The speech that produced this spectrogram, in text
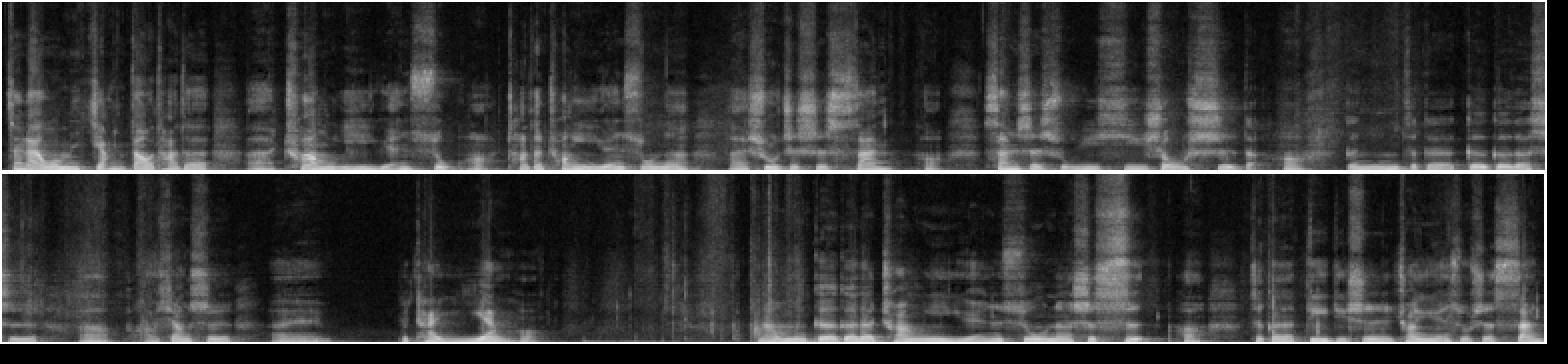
再来，我们讲到它的呃创意元素，哈，它的创意元素呢，呃，数字是三，哈，三是属于吸收式的，哈，跟这个哥哥的是呃，好像是呃不太一样，哈。那我们哥哥的创意元素呢是四，哈。这个弟弟是创意元素是三，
